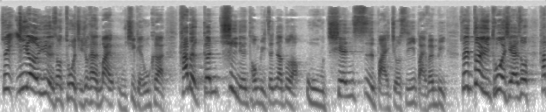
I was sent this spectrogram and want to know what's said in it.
所以一二月的时候土耳其就开始卖武器给乌克兰，它的跟去年同比增加多少？五千四百九十一百分比。所以对于土耳其来说，它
